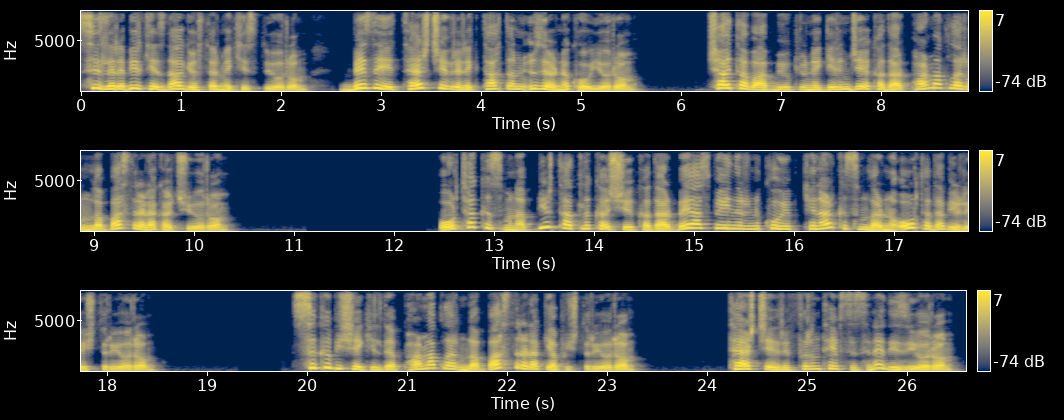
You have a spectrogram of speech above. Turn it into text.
Sizlere bir kez daha göstermek istiyorum. Bezeyi ters çevirerek tahtanın üzerine koyuyorum. Çay tabağı büyüklüğüne gelinceye kadar parmaklarımla bastırarak açıyorum. Orta kısmına bir tatlı kaşığı kadar beyaz peynirini koyup kenar kısımlarını ortada birleştiriyorum. Sıkı bir şekilde parmaklarımla bastırarak yapıştırıyorum. Ters çevirip fırın tepsisine diziyorum.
